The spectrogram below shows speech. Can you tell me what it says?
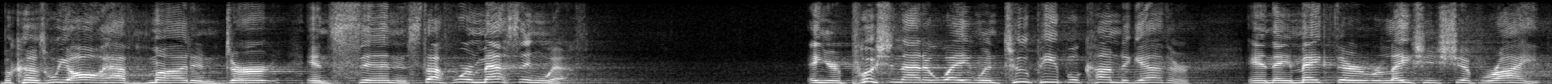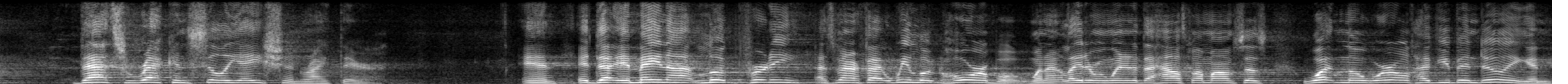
Because we all have mud and dirt and sin and stuff we're messing with. And you're pushing that away when two people come together and they make their relationship right. That's reconciliation right there. And it, it may not look pretty. As a matter of fact, we looked horrible. When I, later we went into the house, my mom says, What in the world have you been doing? And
